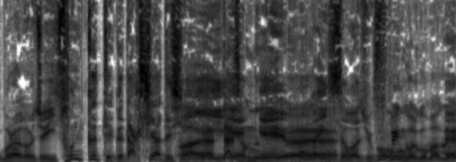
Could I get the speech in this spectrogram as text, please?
뭐라 그러죠? 이 손끝에 그 낚시하듯이 아, 예, 딱 잡는 예, 게, 뭔가 예. 있어가지고 스핀 걸고 막, 예, 예,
